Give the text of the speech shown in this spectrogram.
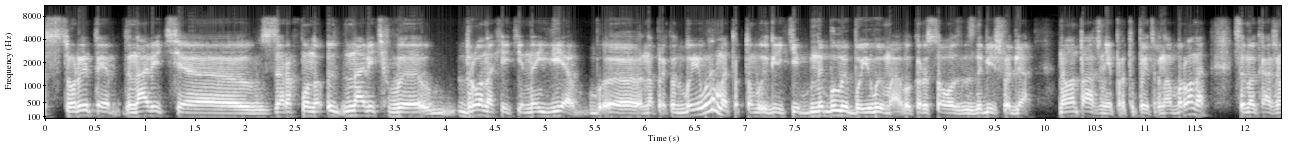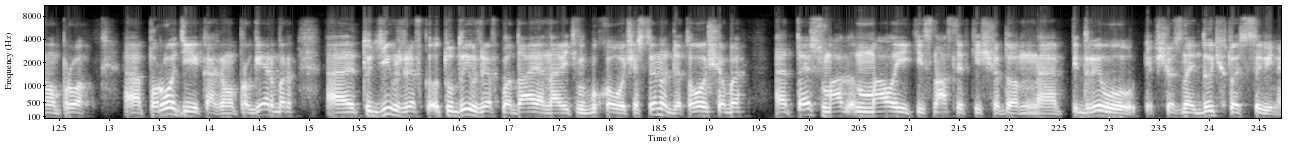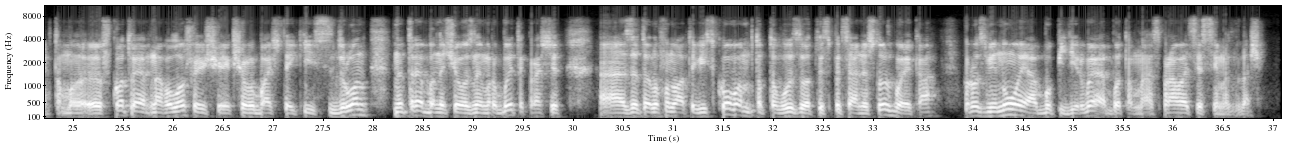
створити навіть е, за рахунок навіть в дронах, які не є е, наприклад бойовими, тобто які не були бойовими, а використовувалися здебільшого для навантаження протиповітряної оборони. Це ми кажемо про е, пародії, кажемо про гербер. Е, Тоді вже туди вже вкладає навіть вибухову частину для того, щоб теж ма- мали якісь наслідки щодо е, підриву, якщо знайдуть хтось цивільних. Тому е, вкотре наголошую, що якщо ви бачите якийсь дрон, не треба нічого з ним робити. Краще е, зателефонувати військовим, тобто визвати спеціальну службу, яка розмінує або підірве, або там е, справиться з цими задачами.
